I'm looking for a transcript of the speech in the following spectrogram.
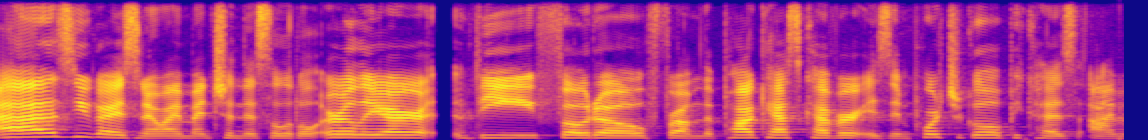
as you guys know, I mentioned this a little earlier. The photo from the podcast cover is in Portugal because I'm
